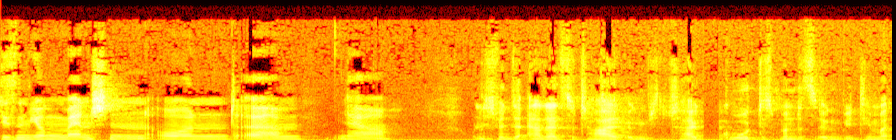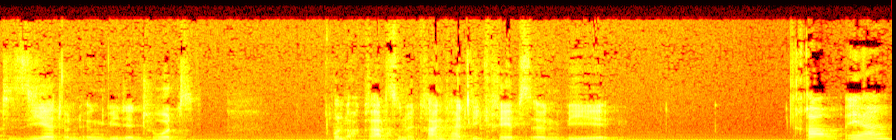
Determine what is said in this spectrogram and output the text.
diesem jungen Menschen und ähm, ja. Und ich finde einerseits total irgendwie total gut, dass man das irgendwie thematisiert und irgendwie den Tod und auch gerade so eine Krankheit wie Krebs irgendwie Raum, ja,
